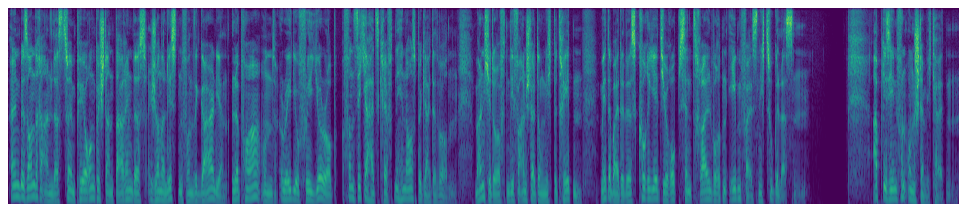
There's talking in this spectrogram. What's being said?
Ein besonderer Anlass zur Empörung bestand darin, dass Journalisten von The Guardian, Le Point und Radio Free Europe von Sicherheitskräften hinaus begleitet wurden. Manche durften die Veranstaltung nicht betreten. Mitarbeiter des Courrier d'Europe Central wurden ebenfalls nicht zugelassen. Abgesehen von Unstimmigkeiten.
